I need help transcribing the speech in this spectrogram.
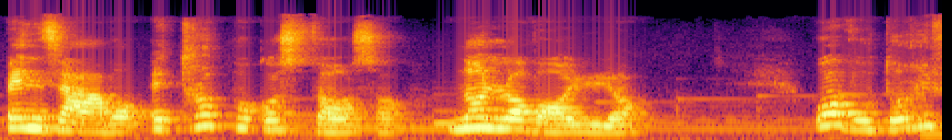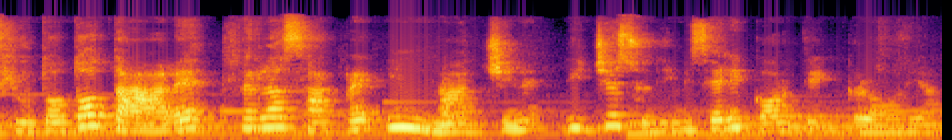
Pensavo, è troppo costoso, non lo voglio. Ho avuto un rifiuto totale per la sacra immagine di Gesù di misericordia in gloria.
